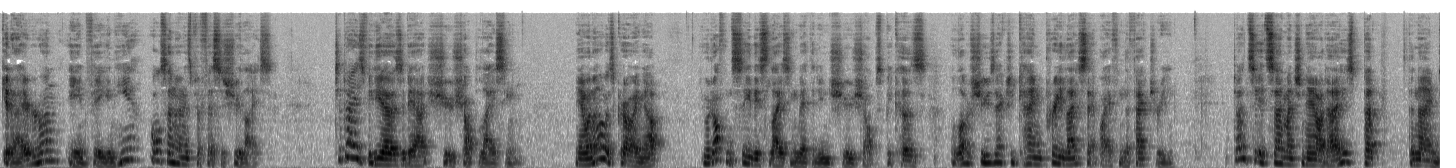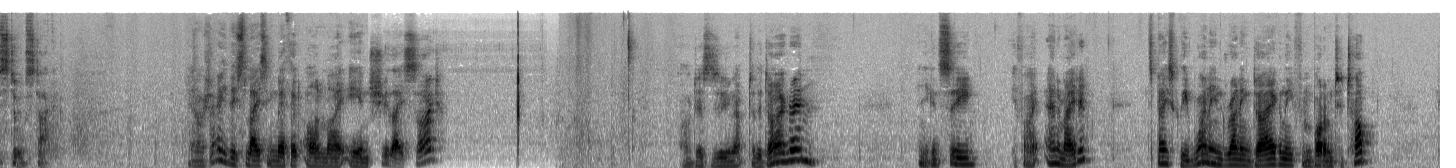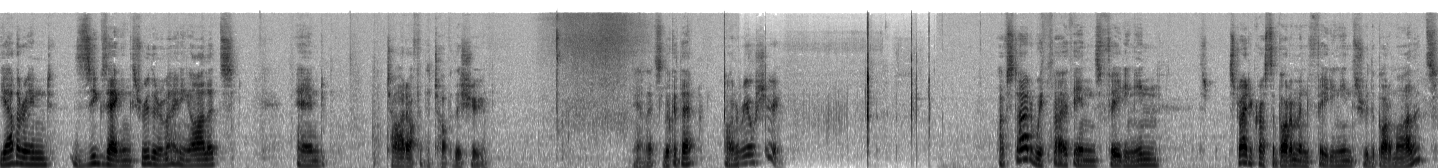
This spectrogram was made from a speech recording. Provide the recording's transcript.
G'day everyone, Ian Fieggen here, also known as Professor Shoelace. Today's video is about shoe shop lacing. Now when I was growing up, you would often see this lacing method in shoe shops because a lot of shoes actually came pre-laced that way from the factory. Don't see it so much nowadays, but the name's still stuck. Now I'll show you this lacing method on my Ian Shoelace site. I'll just zoom up to the diagram and you can see if I animate it it's basically one end running diagonally from bottom to top the other end zigzagging through the remaining eyelets and tied off at the top of the shoe. Now let's look at that on a real shoe. I've started with both ends feeding in straight across the bottom and feeding in through the bottom eyelets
